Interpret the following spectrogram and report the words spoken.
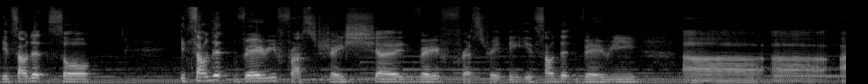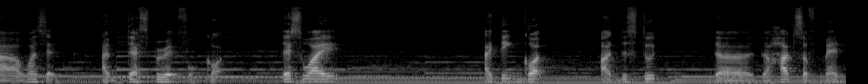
it sounded so it sounded very frustration, very frustrating. It sounded very, uh, uh, uh, what's that? I'm desperate for God. That's why I think God understood the the hearts of men.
